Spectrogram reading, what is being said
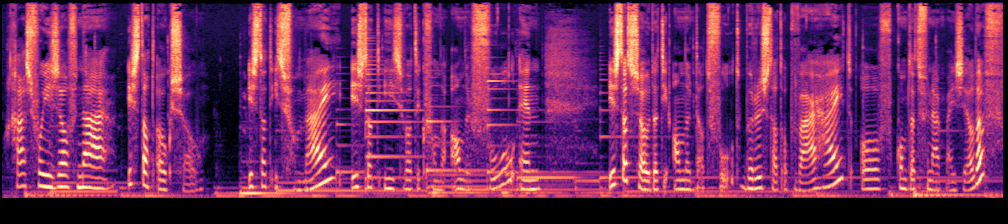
ga eens voor jezelf na. Is dat ook zo? Is dat iets van mij? Is dat iets wat ik van de ander voel? En is dat zo dat die ander dat voelt? Berust dat op waarheid of komt dat vanuit mijzelf?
